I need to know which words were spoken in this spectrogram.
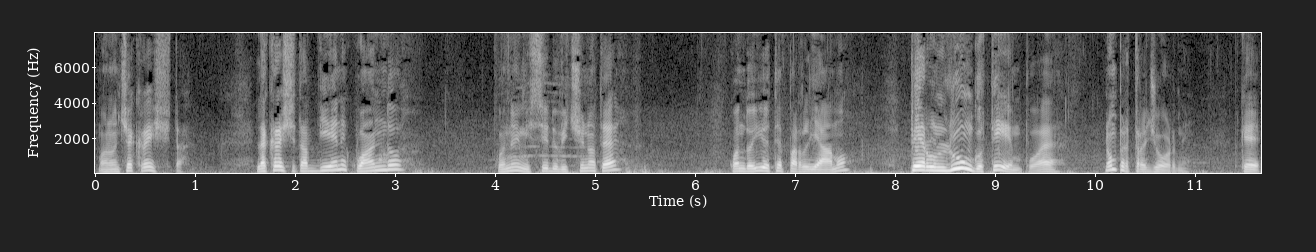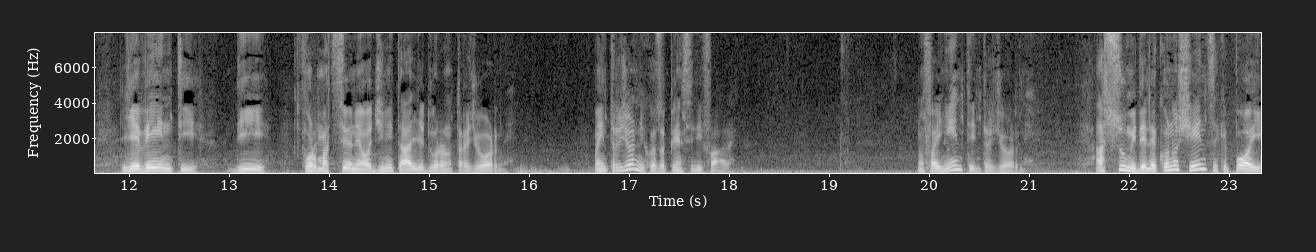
ma non c'è crescita. La crescita avviene quando, quando io mi siedo vicino a te, quando io e te parliamo, per un lungo tempo, eh, non per tre giorni, perché gli eventi di formazione oggi in Italia durano tre giorni. Ma in tre giorni cosa pensi di fare? Non fai niente in tre giorni. Assumi delle conoscenze che poi,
